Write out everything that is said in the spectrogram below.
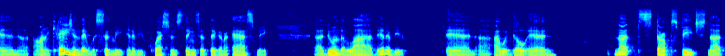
And uh, on occasion, they would send me interview questions, things that they're going to ask me uh, during the live interview. And uh, I would go in, not stump speech, not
